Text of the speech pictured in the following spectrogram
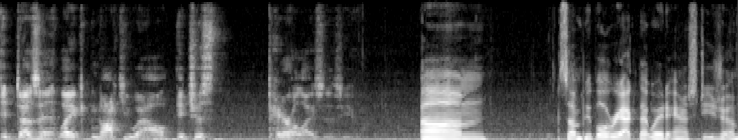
it doesn't like knock you out. It just paralyzes you. um, some people react that way to anesthesia.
